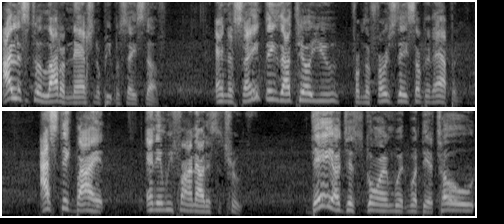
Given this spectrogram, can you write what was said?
I listen to a lot of national people say stuff. And the same things I tell you from the first day something happened, I stick by it, and then we find out it's the truth. They are just going with what they're told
